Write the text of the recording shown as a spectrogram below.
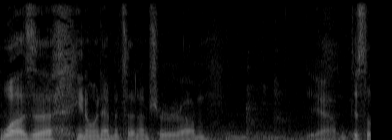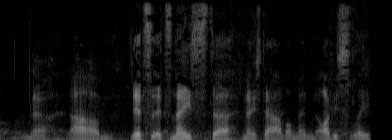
Was uh, you know in Edmonton, I'm sure. Um, yeah, just yeah, um, it's it's nice to, nice to have him, and obviously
